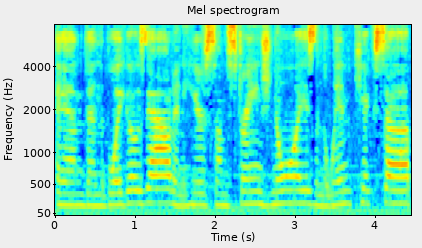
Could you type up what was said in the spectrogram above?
And then the boy goes out and he hears some strange noise, and the wind kicks up,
